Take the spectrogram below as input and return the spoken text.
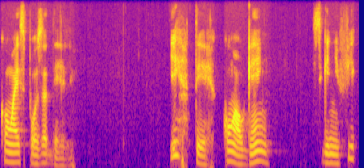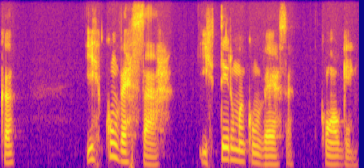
com a esposa dele. Ir ter com alguém significa ir conversar, ir ter uma conversa com alguém,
